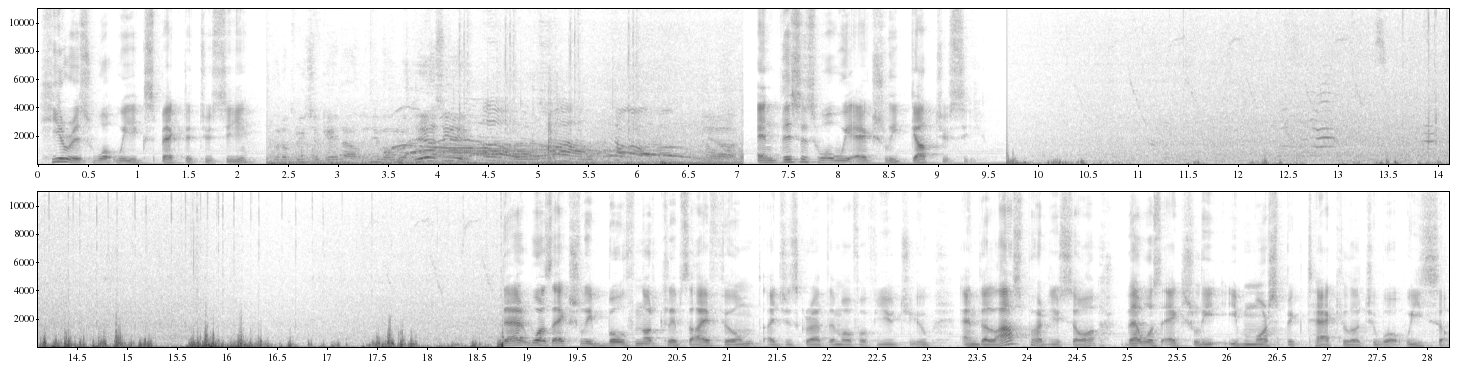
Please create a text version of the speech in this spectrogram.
Here is what we expected to see. Gonna preach again now, any moment. Yes, it is. Oh, wow. And this is what we actually got to see. That was actually both not clips I filmed, I just grabbed them off of YouTube. And the last part you saw, that was actually even more spectacular to what we saw.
